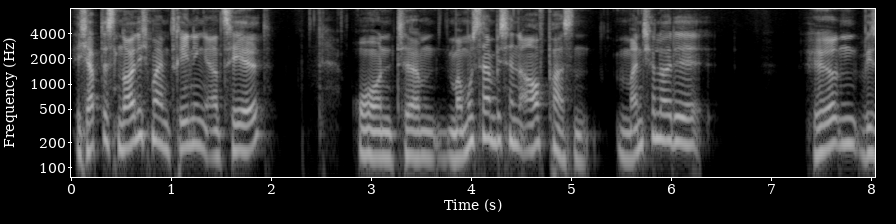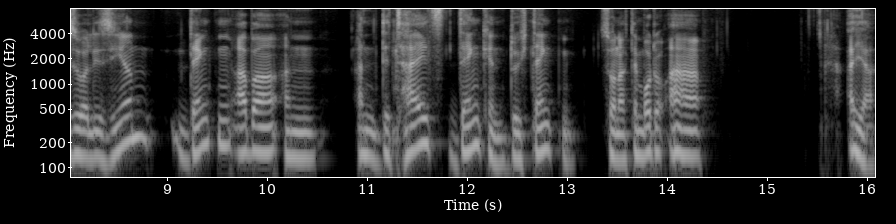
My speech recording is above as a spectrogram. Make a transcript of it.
Ich habe das neulich mal im Training erzählt und ähm, man muss da ein bisschen aufpassen. Manche Leute hören, visualisieren, denken aber an, an Details denken, durchdenken. So nach dem Motto, aha, ah ja,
